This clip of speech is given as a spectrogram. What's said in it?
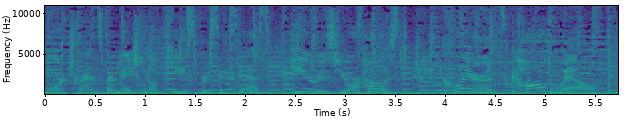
more transformational keys for success, here is your host, Clarence Caldwell.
